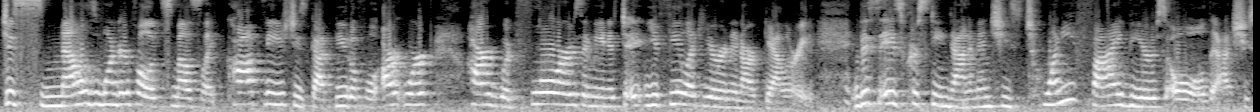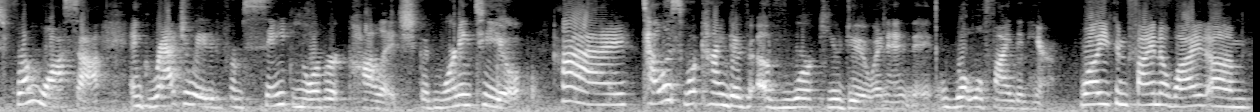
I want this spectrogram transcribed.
just smells wonderful. It smells like coffee. She's got beautiful artwork, hardwood floors. I mean, it, it, you feel like you're in an art gallery. This is Christine Donovan. She's 25 years old. Uh, she's from Wausau and graduated from St. Norbert College. Good morning to you. Hi. Tell us what kind of, of work you do and, and what we'll find in here. Well, you can find a wide um,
